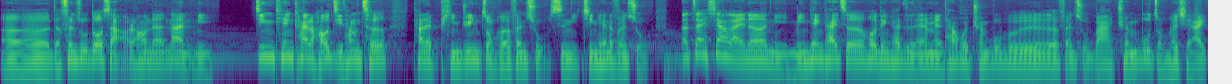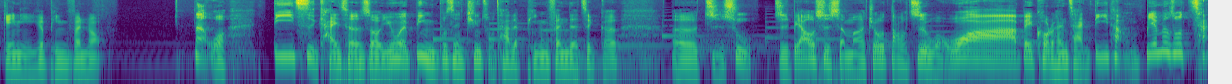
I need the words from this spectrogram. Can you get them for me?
呃的分数多少？然后呢，那你今天开了好几趟车，它的平均总和分数是你今天的分数。那再下来呢，你明天开车、后天开车那边，它会全部的分数把它全部总和起来，给你一个评分哦。那我。第一次开车的时候，因为并不是很清楚它的评分的这个呃指数指标是什么，就导致我哇被扣的很惨。第一趟也没有说惨，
